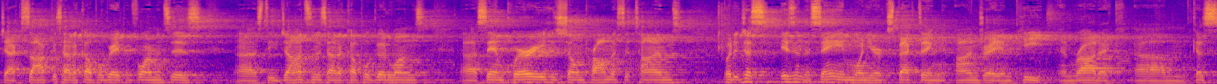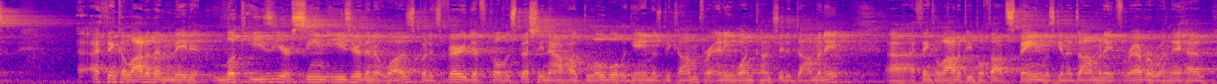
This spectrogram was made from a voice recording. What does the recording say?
Jack Sock has had a couple great performances. Uh, Steve Johnson has had a couple good ones. Uh, Sam Querrey has shown promise at times, but it just isn't the same when you're expecting Andre and Pete and Roddick because I think a lot of them made it look easy or seem easier than it was, but it's very difficult, especially now how global the game has become for any one country to dominate. Uh, I think a lot of people thought Spain was going to dominate forever when they had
